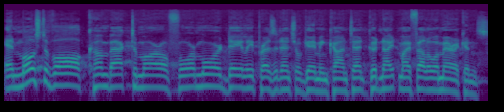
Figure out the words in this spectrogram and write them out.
And most of all, come back tomorrow for more daily presidential gaming content. Good night, my fellow Americans.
